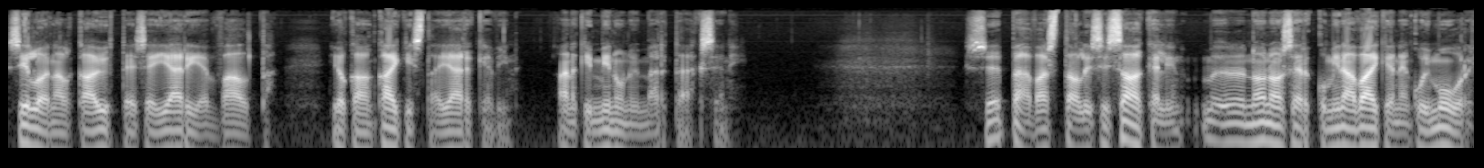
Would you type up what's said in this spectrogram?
Silloin alkaa yhteisen järjen valta, joka on kaikista järkevin, ainakin minun ymmärtääkseni. Sepä vasta olisi saakelin. No no, serkku, minä vaikenen kuin muuri,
